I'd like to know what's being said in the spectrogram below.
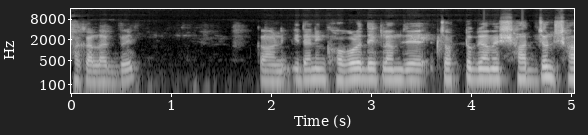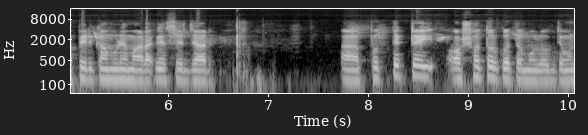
থাকা লাগবে। কারণ ইদানিং খবরে দেখলাম যে চট্টগ্রামে সাতজন সাপের কামড়ে মারা গেছে, যার প্রত্যেকটাই অসতর্কতামূলক। যেমন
